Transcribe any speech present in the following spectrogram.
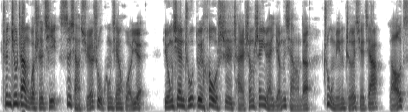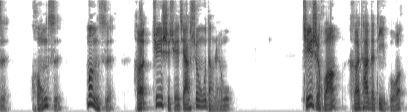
春秋战国时期，思想学术空前活跃，涌现出对后世产生深远影响的著名哲学家老子、孔子、孟子和军事学家孙武等人物。秦始皇。和他的帝国，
